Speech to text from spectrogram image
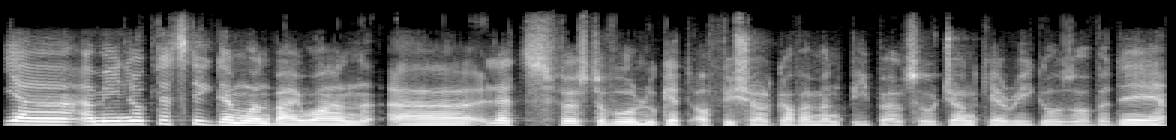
yeah, I mean, look, let's take them one by one. Uh, let's first of all look at official government people. So John Kerry goes over there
